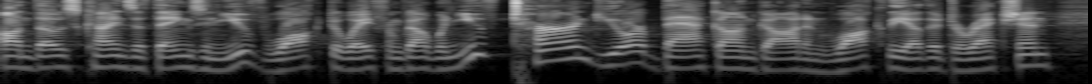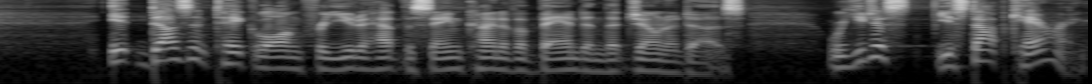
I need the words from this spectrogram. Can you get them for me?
on those kinds of things and you've walked away from God, when you've turned your back on God and walked the other direction, it doesn't take long for you to have the same kind of abandon that Jonah does, where you just you stop caring.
